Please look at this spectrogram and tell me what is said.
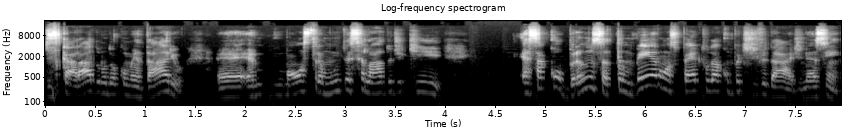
descarado no documentário, é, é, mostra muito esse lado de que essa cobrança também era um aspecto da competitividade, né? Assim,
